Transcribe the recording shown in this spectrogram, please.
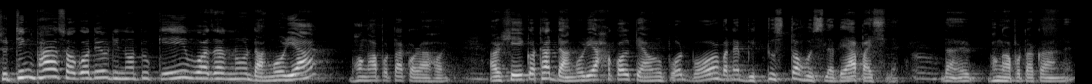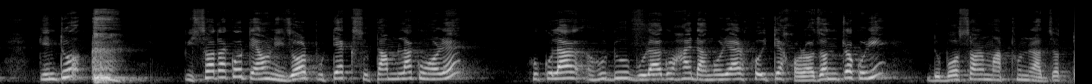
শ্বুটিংফা স্বৰ্গদেউৰ দিনতো কেইবাজানো ডাঙৰীয়া ভঙা পতা কৰা হয়। আৰু সেই কথাত ডাঙৰীয়াসকল তেওঁৰ ওপৰত বৰ মানে বিতুষ্ট হৈছিলে বেয়া পাইছিলে ভঙা পতাৰ কাৰণে। কিন্তু পিছত আকৌ তেওঁৰ নিজৰ পুতেক চুতামলা কোঁৱৰে শুকুলা হুদু বুঢ়াগোহাঁই ডাঙৰীয়াৰ সৈতে ষড়যন্ত্ৰ কৰি দুবছৰ মাথোন ৰাজত্ব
